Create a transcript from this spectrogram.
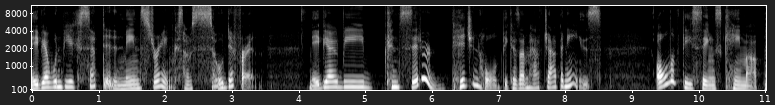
Maybe I wouldn't be accepted in mainstream because I was so different. Maybe I would be considered pigeonholed because I'm half Japanese. All of these things came up,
